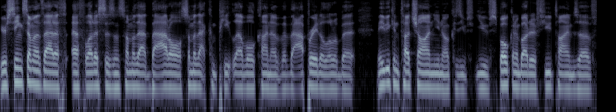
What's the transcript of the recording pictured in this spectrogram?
you're seeing some of that athleticism, some of that battle, some of that compete level kind of evaporate a little bit. Maybe you can touch on, you know, because you've you've spoken about it a few times of,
